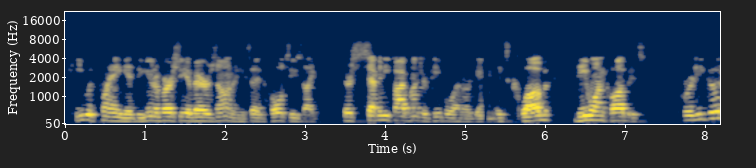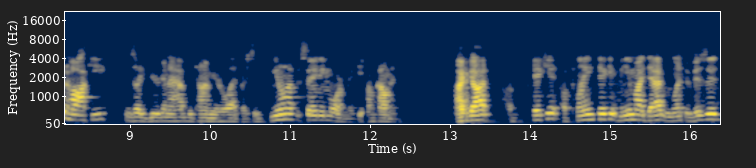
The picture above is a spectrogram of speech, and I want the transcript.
he was playing at the University of Arizona. He said, Holtz, he's like, there's 7,500 people at our game. It's club, D1 club. It's pretty good hockey. He's like, you're going to have the time of your life. I said, you don't have to say anymore, Mickey. I'm coming. I got a ticket, a plane ticket. Me and my dad, we went to visit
